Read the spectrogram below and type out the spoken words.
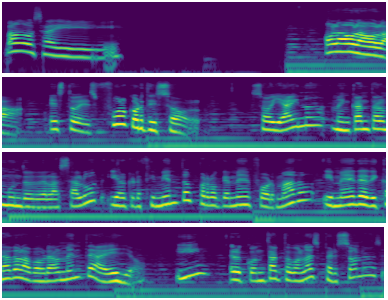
¡Vamos ahí! Hola, hola, hola. Esto es Full Cortisol. Soy Aina, me encanta el mundo de la salud y el crecimiento por lo que me he formado y me he dedicado laboralmente a ello. Y el contacto con las personas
